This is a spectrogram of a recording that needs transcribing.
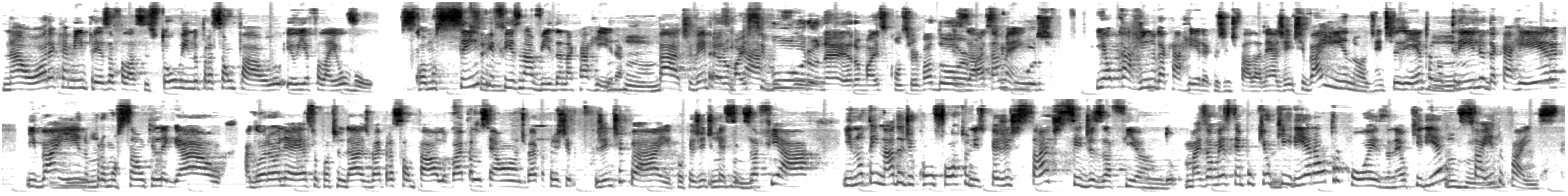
na hora que a minha empresa falasse, estou indo para São Paulo, eu ia falar, eu vou. Como sempre Sim. fiz na vida, na carreira. Uhum. Paty, vem pra Era o mais carro, seguro, vou. né? Era o mais conservador. Exatamente. Mais seguro. E é o carrinho da carreira que a gente fala, né? A gente vai indo, a gente entra uhum. no trilho da carreira e vai uhum. indo, promoção, que legal. Agora olha essa oportunidade, vai para São Paulo, vai para não sei aonde, vai para Curitiba. A gente vai, porque a gente uhum. quer se uhum. desafiar. E não tem nada de conforto nisso, porque a gente está se desafiando. Mas ao mesmo tempo o que eu queria era outra coisa, né? Eu queria uhum. sair do país.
